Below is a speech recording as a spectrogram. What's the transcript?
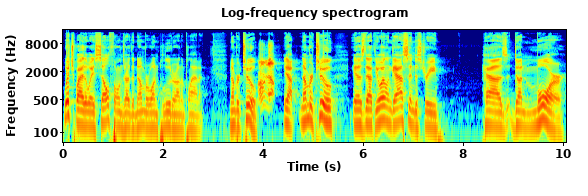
which by the way, cell phones are the number one polluter on the planet. Number 2. Oh yeah. Yeah, number 2 is that the oil and gas industry has done more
